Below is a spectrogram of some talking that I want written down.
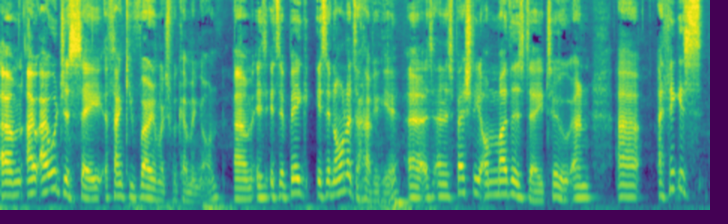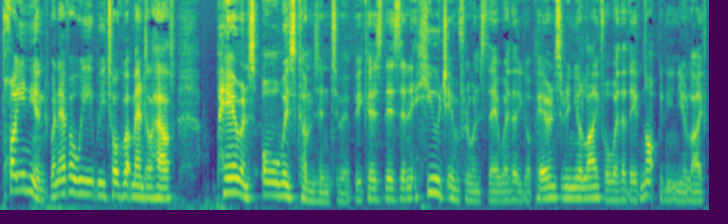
Um, I, I would just say thank you very much for coming on. Um, it's, it's a big, it's an honour to have you here, uh, and especially on Mother's Day too. And uh, I think it's poignant whenever we, we talk about mental health. Parents always comes into it because there's a huge influence there, whether your parents are in your life or whether they've not been in your life.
